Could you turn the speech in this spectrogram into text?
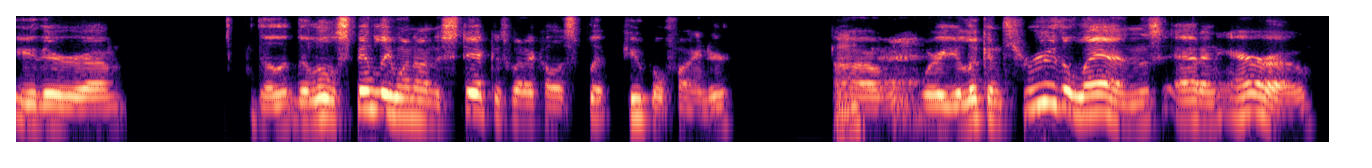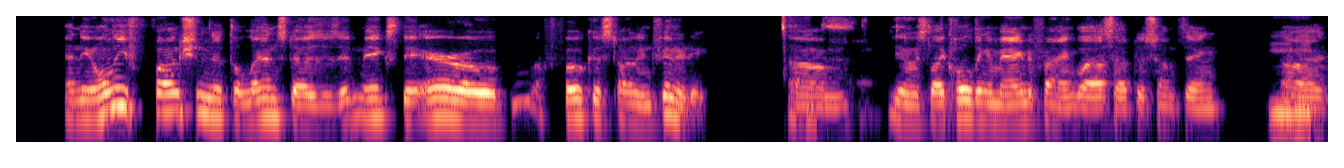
either um, the the little spindly one on the stick is what I call a split pupil finder, Okay. uh, where you're looking through the lens at an arrow, and the only function that the lens does is it makes the arrow focused on infinity. Um, you know, it's like holding a magnifying glass up to something, Mhm. uh,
